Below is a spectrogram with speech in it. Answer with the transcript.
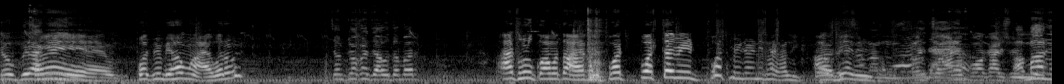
તો પોચ મિનિટ બેહો હું આવ્યો બરોબર? ચમચો કણ જાવું તમારે? આ થોડું કામ હતો આવ્યા ખાલી પોચ પોચ મિનિટ પાંચ મિનિટ નહીં થાય ખાલી. આ બે મિનિટ. અમારે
